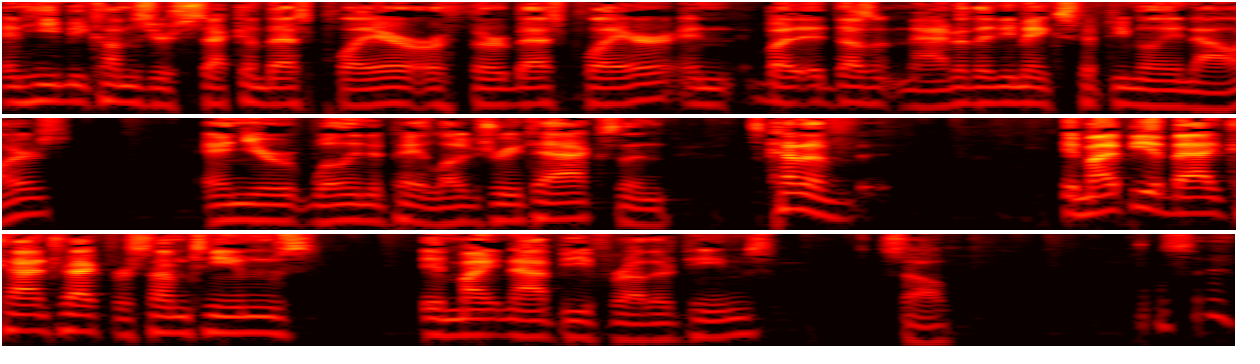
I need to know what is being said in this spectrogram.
and he becomes your second best player or third best player, and but it doesn't matter that he makes fifty million dollars, and you're willing to pay luxury tax, then it's kind of it might be a bad contract for some teams. It might not be for other teams. So we'll see.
